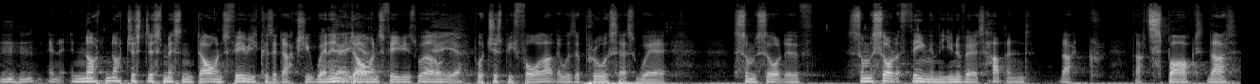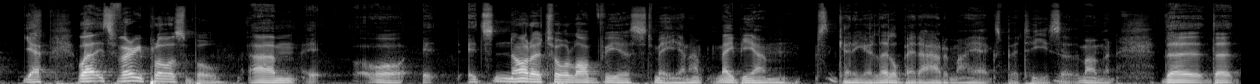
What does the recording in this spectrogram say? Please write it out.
Mm-hmm. and not not just dismissing Darwin's theory because it actually went yeah, into Darwin's yeah. theory as well. Yeah, but just before that, there was a process where some sort of some sort of thing in the universe happened that that sparked that. Yeah, well, it's very plausible, um, it, or it, it's not at all obvious to me, and I, maybe I'm getting a little bit out of my expertise yeah. at the moment. The the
